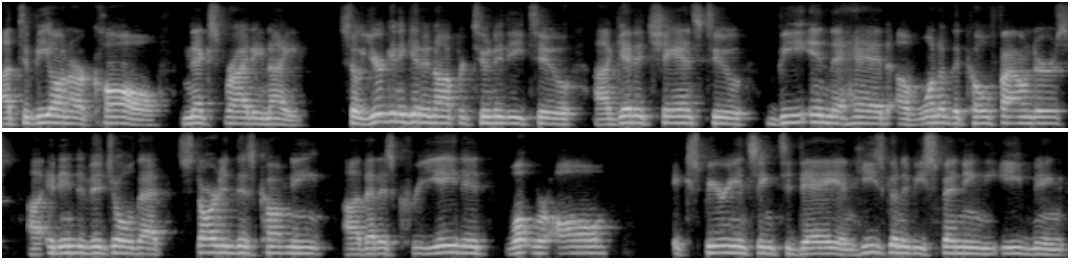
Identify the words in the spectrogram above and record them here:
uh, to be on our call next Friday night. So you're going to get an opportunity to uh, get a chance to be in the head of one of the co-founders, uh, an individual that started this company, uh, that has created what we're all experiencing today. And he's going to be spending the evening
